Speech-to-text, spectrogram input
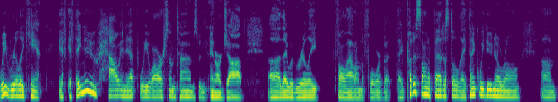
we really can't if if they knew how inept we are sometimes in, in our job, uh, they would really fall out on the floor. But they put us on a pedestal. They think we do no wrong. Um,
